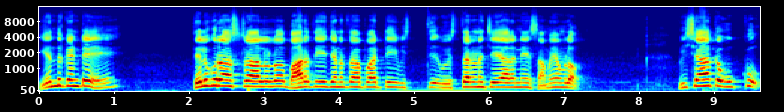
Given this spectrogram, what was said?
ఎందుకంటే తెలుగు రాష్ట్రాలలో భారతీయ జనతా పార్టీ విస్త విస్తరణ చేయాలనే సమయంలో విశాఖ ఉక్కు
